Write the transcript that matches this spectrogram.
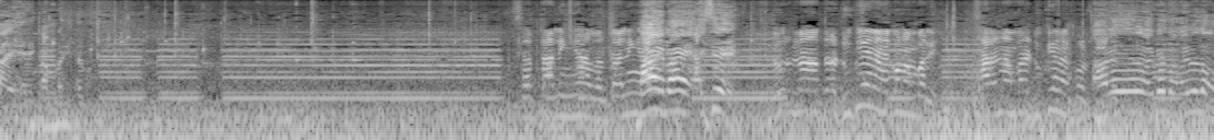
আই হারি কামড়া দিতে স্যার তালিং এ আলাম তালিং ভাই ভাই আইসে না তো ঢুকে না এখন নাম্বারে স্যারের নাম্বারে ঢুকে না কল আরে আইবে দাও আইবে দাও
